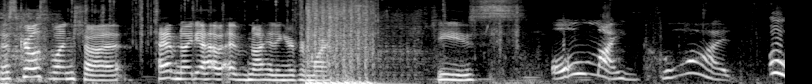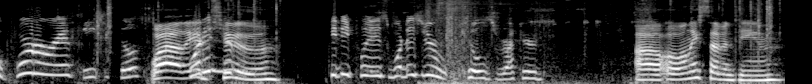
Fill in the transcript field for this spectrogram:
This girl's one shot. I have no idea how I'm not hitting her for more. Jeez. Oh my god. Oh, Port-a-Rift. Eight kills. Wow, they What had is your- two. Kitty, please. What is your kills record? Uh, oh, only 17.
